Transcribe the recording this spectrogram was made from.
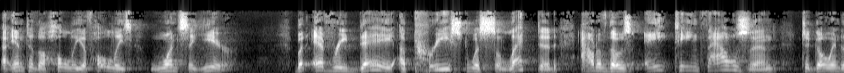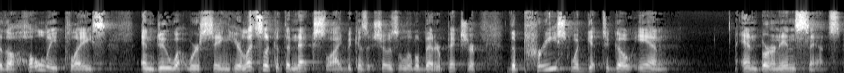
uh, into the Holy of Holies once a year. But every day a priest was selected out of those 18,000 to go into the holy place and do what we're seeing here. Let's look at the next slide because it shows a little better picture. The priest would get to go in and burn incense.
